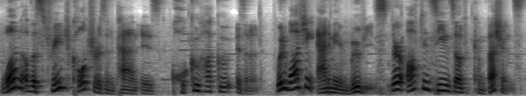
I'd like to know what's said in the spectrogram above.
One of the strange cultures in Japan is kokuhaku, isn't it? When watching animated movies, there are often scenes of confessions,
